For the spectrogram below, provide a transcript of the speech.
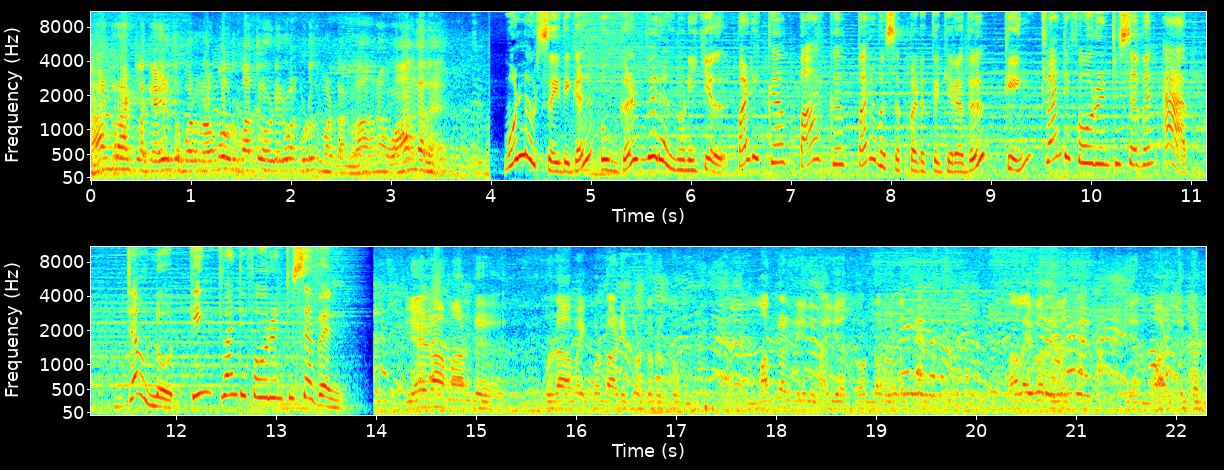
கான்ட்ராக்ட்ல கையெழுத்து போடுறவங்க ஒரு பத்து கோடி ரூபாய் கொடுக்க மாட்டாங்களா? ஆனா வாங்கல. உள்ளூர் செய்திகள் உங்கள் விரல் நுனியில். படிக்க பார்க்க பரவசப்படுத்துகிறது King twenty four into seven app download King twenty four into seven ஏழாம் ஆண்டு விழாவை கொண்டாடி கொண்டிருக்கும் மக்கள் நீதி மைய தொண்டர்களுக்கும் தலைவர்களுக்கும் என் வாழ்த்துக்கள்.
